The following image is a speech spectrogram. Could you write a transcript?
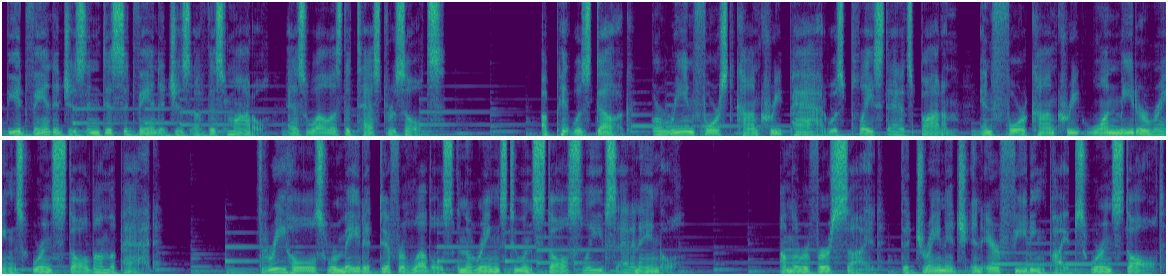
the advantages and disadvantages of this model, as well as the test results. A pit was dug, a reinforced concrete pad was placed at its bottom, and four concrete 1-meter rings were installed on the pad. Three holes were made at different levels in the rings to install sleeves at an angle. On the reverse side, the drainage and air feeding pipes were installed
